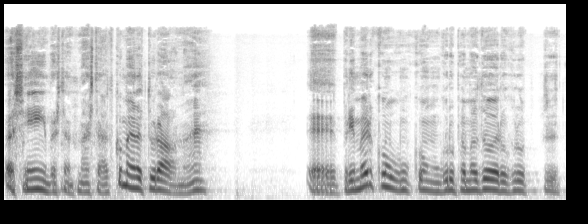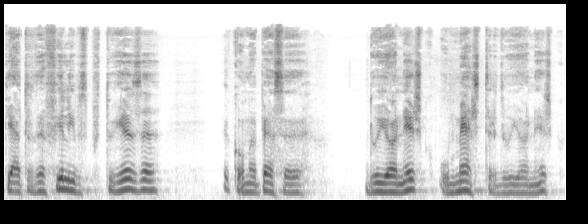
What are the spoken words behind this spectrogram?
Assim, bastante mais tarde, como é natural, não é? é primeiro com, com um grupo amador, o grupo de teatro da Philips Portuguesa, com uma peça do Ionesco, o mestre do Ionesco,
